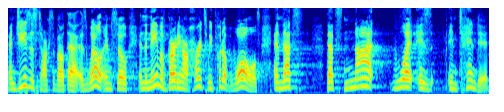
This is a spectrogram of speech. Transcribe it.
And Jesus talks about that as well. And so, in the name of guarding our hearts, we put up walls. And that's, that's not what is intended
